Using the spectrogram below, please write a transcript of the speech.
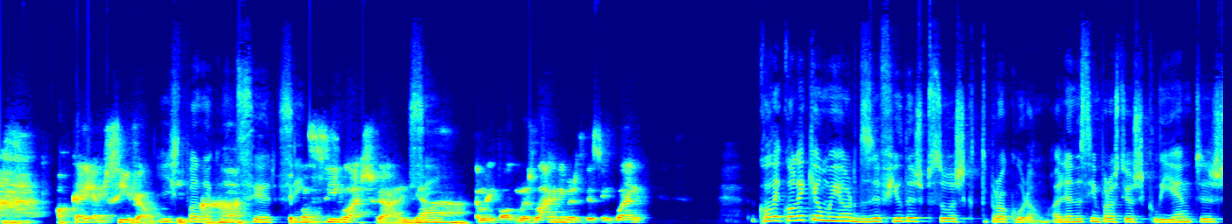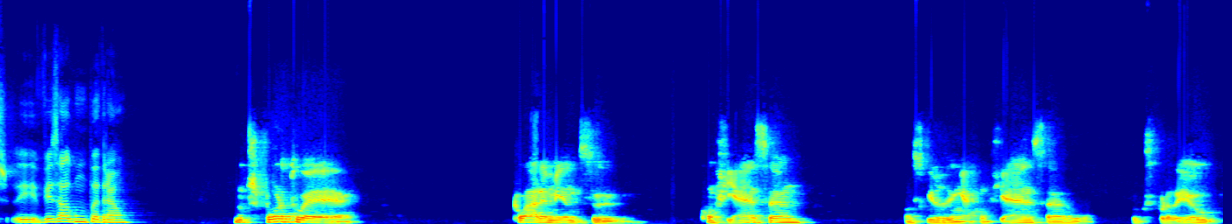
ah, ok, é possível. Isto tipo, pode ah, acontecer, sim. Eu consigo lá chegar. E, ah, também com algumas lágrimas de vez em quando. Qual é, qual é que é o maior desafio das pessoas que te procuram? Olhando assim para os teus clientes, eh, vês algum padrão? No desporto é claramente confiança, conseguir ganhar confiança, o que se perdeu,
